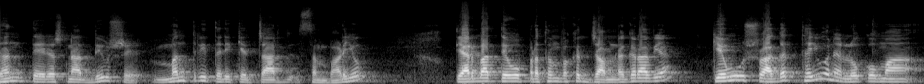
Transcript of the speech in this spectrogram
ધનતેરસના દિવસે મંત્રી તરીકે ચાર્જ સંભાળ્યો. ત્યારબાદ તેઓ પ્રથમ વખત જામનગર આવ્યા. કેવું સ્વાગત થયું અને લોકોમાં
